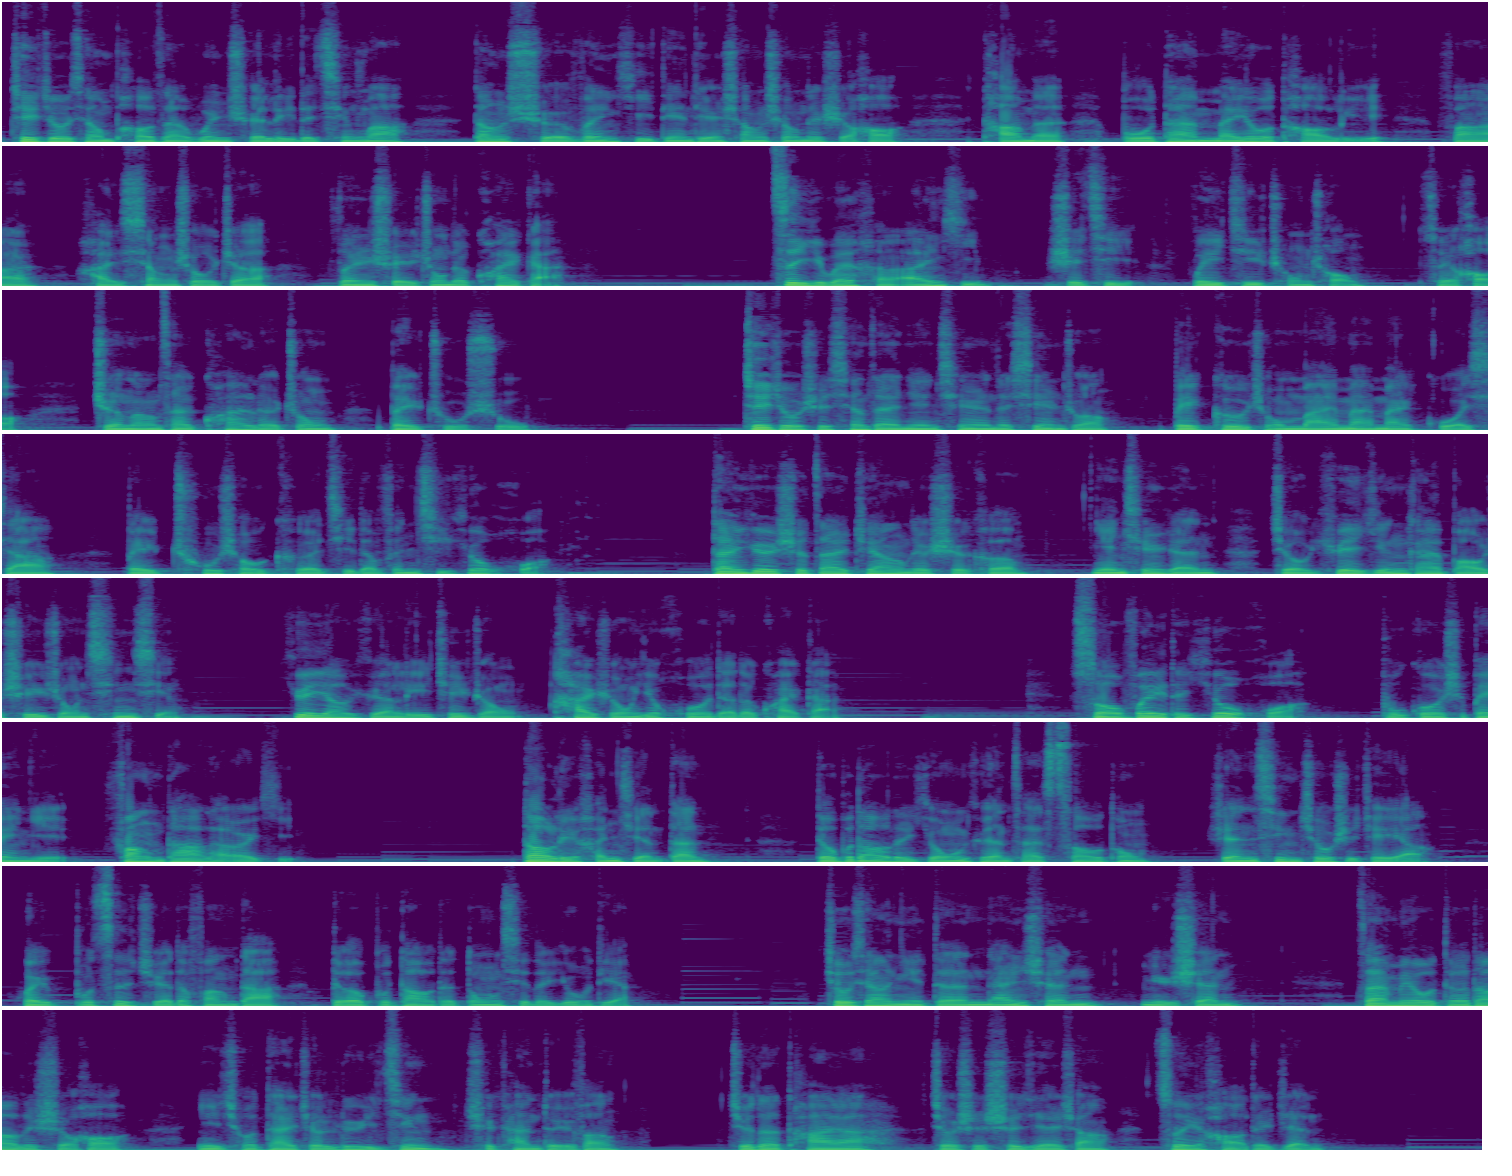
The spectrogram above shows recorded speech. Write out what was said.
这就像泡在温水里的青蛙。当水温一点点上升的时候，他们不但没有逃离，反而还享受着温水中的快感，自以为很安逸，实际危机重重，最后只能在快乐中被煮熟。这就是现在年轻人的现状：被各种买买买裹挟，被触手可及的分期诱惑。但越是在这样的时刻，年轻人就越应该保持一种清醒，越要远离这种太容易获得的快感。所谓的诱惑，不过是被你放大了而已。道理很简单，得不到的永远在骚动，人性就是这样，会不自觉地放大得不到的东西的优点。就像你的男神女神，在没有得到的时候，你就带着滤镜去看对方，觉得他呀就是世界上最好的人。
